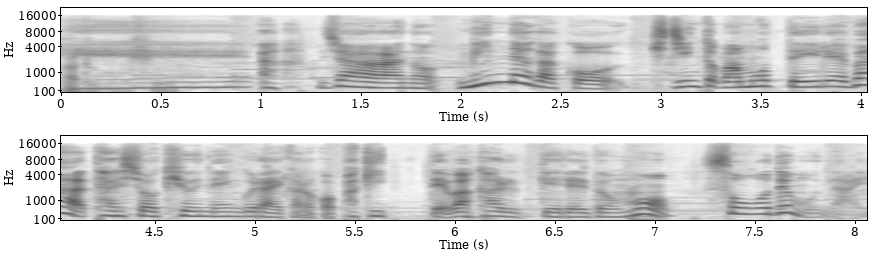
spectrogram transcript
あるんですね。ー、あじゃああのみんながこうきちんと守っていれば大正9年ぐらいからこうパキってわかるけれども、はい、そうでもない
